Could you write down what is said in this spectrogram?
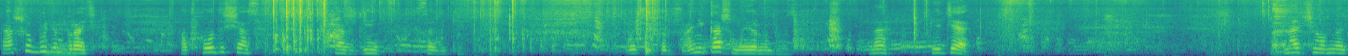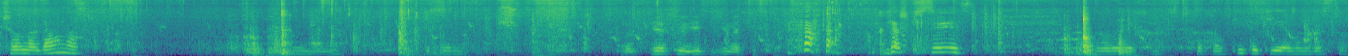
а что будем брать? Отходы сейчас каждый день в садике. Очень хорошо. Они кашу, наверное, будут. На, Петя. Одна черная, черная, да, у нас? Вот все есть, иди на Кляшки все есть. Хохолки такие вон растут.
